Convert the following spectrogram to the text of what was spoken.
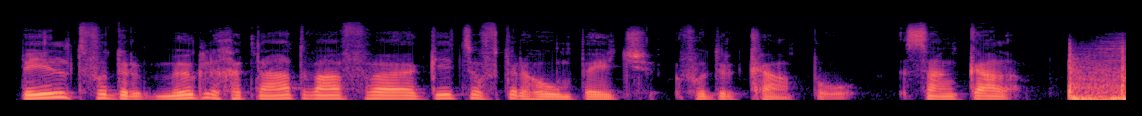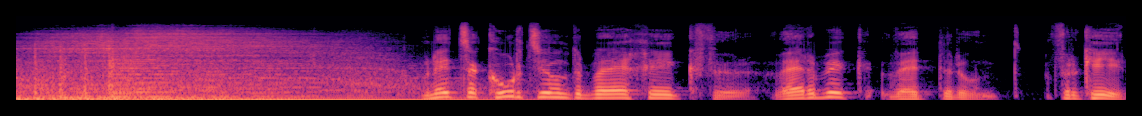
Bild von der möglichen Tatwaffe gibt es auf der Homepage von der Capo St. Gallen. Und jetzt eine kurze Unterbrechung für Werbung, Wetter und Verkehr.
